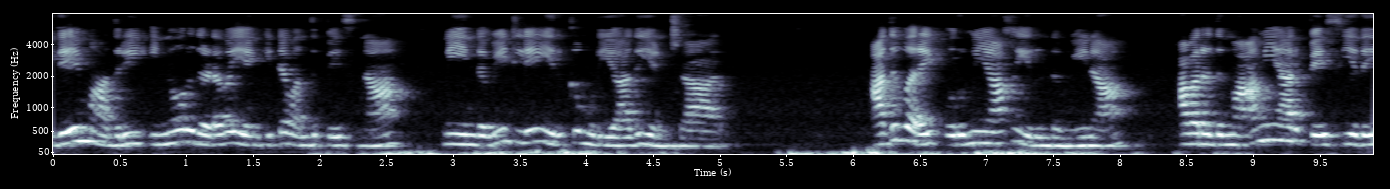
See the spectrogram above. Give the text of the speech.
இதே மாதிரி இன்னொரு தடவை என்கிட்ட வந்து பேசினா நீ இந்த வீட்டிலே இருக்க முடியாது என்றார். அதுவரை பொறுமையாக இருந்த மீனா அவரது மாமியார் பேசியதை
